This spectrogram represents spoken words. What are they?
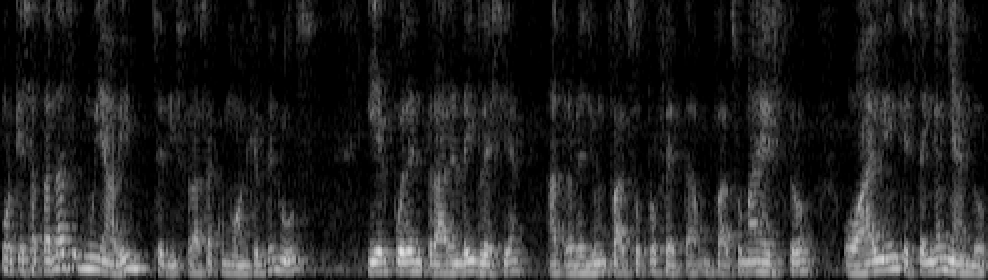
porque Satanás es muy hábil, se disfraza como ángel de luz, y él puede entrar en la iglesia a través de un falso profeta, un falso maestro o alguien que está engañando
